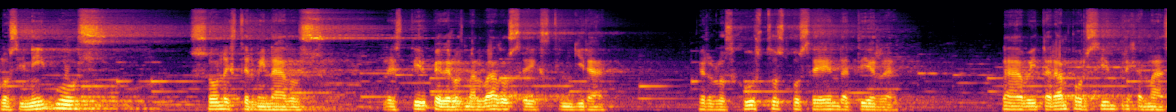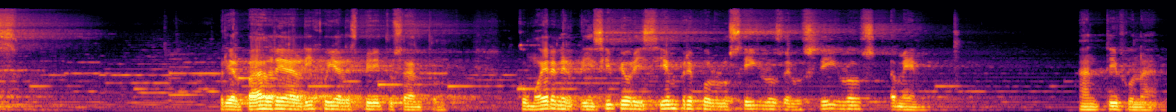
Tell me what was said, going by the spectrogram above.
Los inicuos son exterminados la estirpe de los malvados se extinguirá, pero los justos poseen la tierra, la habitarán por siempre jamás. Gloria al Padre, al Hijo y al Espíritu Santo, como era en el principio, ahora y siempre, por los siglos de los siglos. Amén. Antífona,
